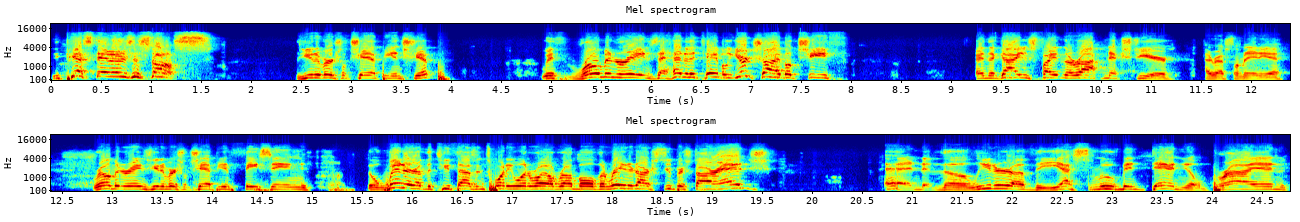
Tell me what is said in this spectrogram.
the pièce de résistance, the Universal Championship, with Roman Reigns, the head of the table, your tribal chief, and the guy who's fighting The Rock next year at WrestleMania. Roman Reigns, Universal Champion, facing the winner of the 2021 Royal Rumble, the rated R superstar Edge, and the leader of the Yes Movement, Daniel Bryan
